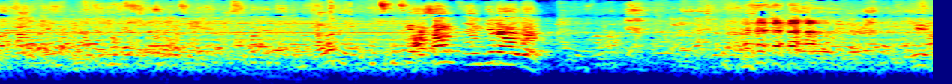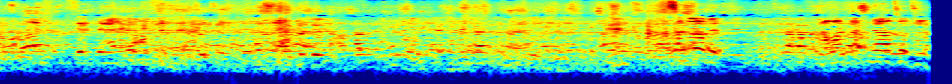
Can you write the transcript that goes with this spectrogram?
Bakalım. Hasan Engiloğlu. Hasan abi. Avantajını al çocuğum.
